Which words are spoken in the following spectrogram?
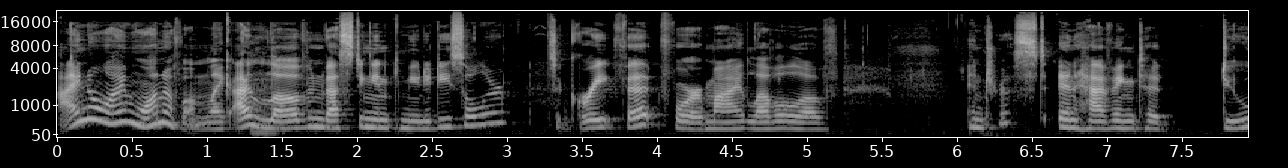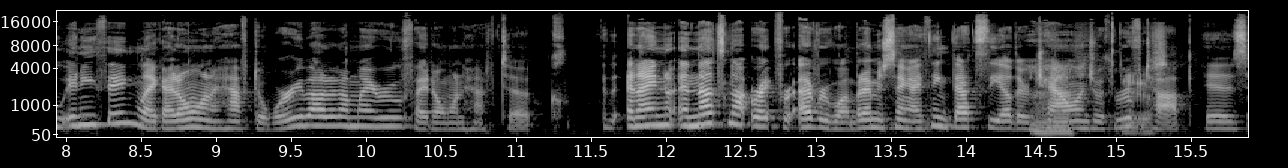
I know I'm one of them. Like I mm-hmm. love investing in community solar. It's a great fit for my level of interest in having to do anything. Like I don't want to have to worry about it on my roof. I don't want to have to cl- and I know, and that's not right for everyone, but I'm just saying I think that's the other challenge with rooftop is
